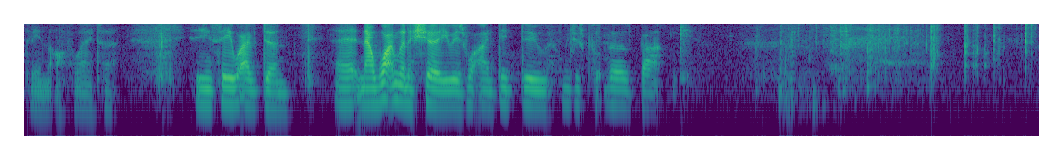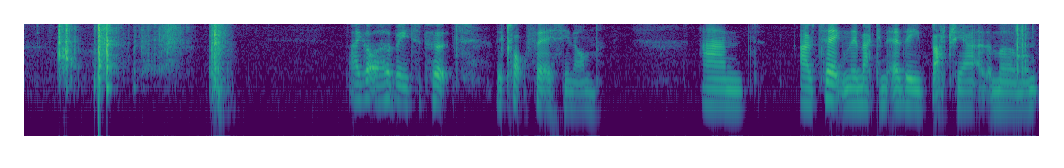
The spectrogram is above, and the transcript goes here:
Clean that off later. So you can see what I've done. Uh, now what I'm going to show you is what I did do. Let me just put those back. I got hubby to put the clock facing on and I've taken the, the battery out at the moment.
